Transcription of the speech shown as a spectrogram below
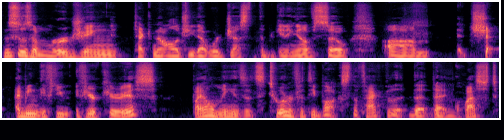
this is emerging technology that we're just at the beginning of. So um, I mean, if you if you're curious, by all means, it's 250 bucks. The fact that that, that mm. Quest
